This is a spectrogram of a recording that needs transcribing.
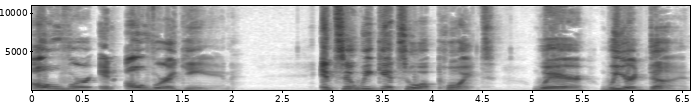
over and over again until we get to a point where we are done?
